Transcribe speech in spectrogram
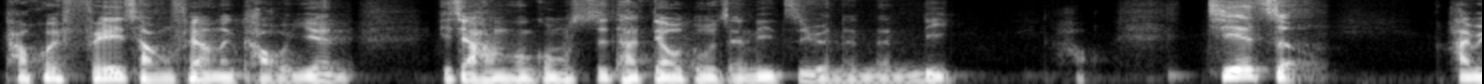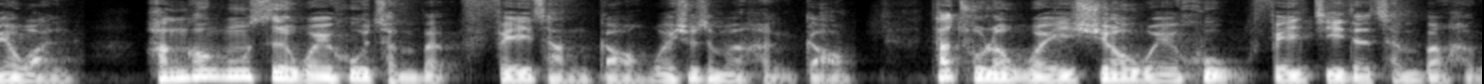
它会非常非常的考验一家航空公司它调度人力资源的能力。好，接着还没完，航空公司的维护成本非常高，维修成本很高。它除了维修维护飞机的成本很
